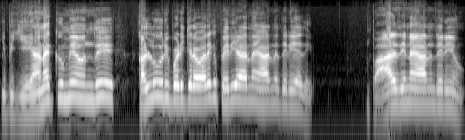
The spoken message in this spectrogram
இப்போ எனக்குமே வந்து கல்லூரி படிக்கிற வரைக்கும் பெரியார்னா யாருன்னு தெரியாது. பாரதினா யாருன்னு தெரியும்?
